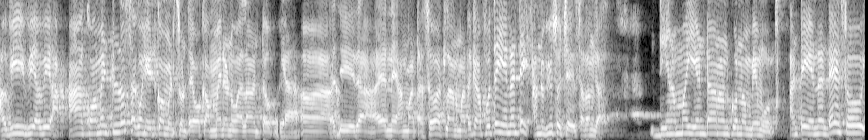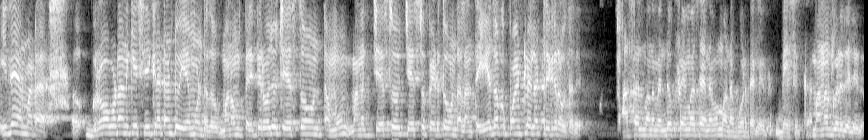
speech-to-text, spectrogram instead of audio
అవి ఇవి అవి ఆ- కామెంట్లో సగం హేట్ కామెంట్స్ ఉంటాయి. ఒక అమ్మాయిని నువ్వు ఎలా అంటావు. అది ఇదా అన్నమాట. సో అట్లా అన్నమాట. కాకపోతే ఏంటంటే అన్ని వ్యూస్ వచ్చాయి సడన్గా దీనమ్మ ఏంటా అని అనుకున్నాం మేము. అంటే ఏంటంటే సో ఇదే అన్నమాట. గ్రో అవ్వడానికి సీక్రెట్ అంటూ ఏముంటదు మనం ప్రతిరోజు చేస్తూ ఉంటాము. మనం చేస్తూ చేస్తూ పెడుతూ ఉండాలి అంతే. ఏదో ఒక పాయింట్లో ఇలా ట్రిగర్ అవుతుంది. అసలు మనం ఎందుకు ఫేమస్ అయినామో మనకు కూడా తెలియదు బేసిక్ మనకు కూడా తెలియదు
